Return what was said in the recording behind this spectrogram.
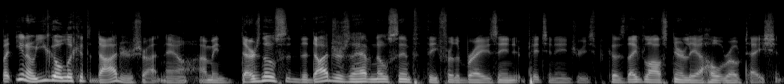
but you know, you go look at the Dodgers right now. I mean, there's no the Dodgers have no sympathy for the Braves in, pitching injuries because they've lost nearly a whole rotation.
